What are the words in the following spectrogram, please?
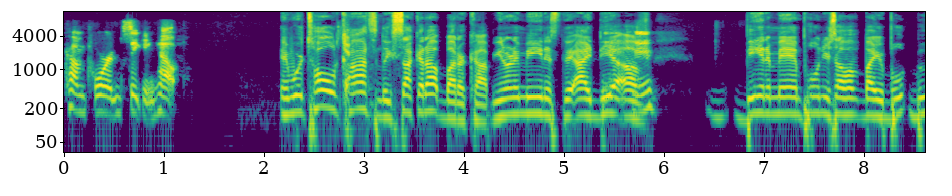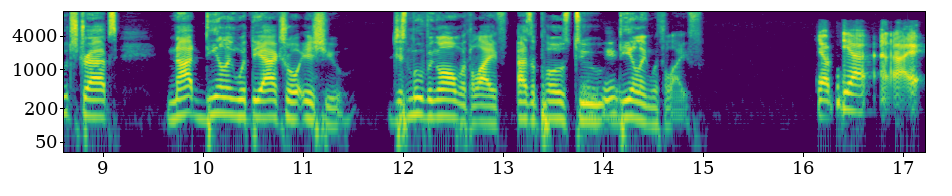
come forward seeking help. and we're told constantly, "Suck it up, Buttercup." You know what I mean? It's the idea Mhm. of being a man, pulling yourself up by your bootstraps, not dealing with the actual issue, just moving on with life, as opposed to Mhm. dealing with life. Yep. Yeah, I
